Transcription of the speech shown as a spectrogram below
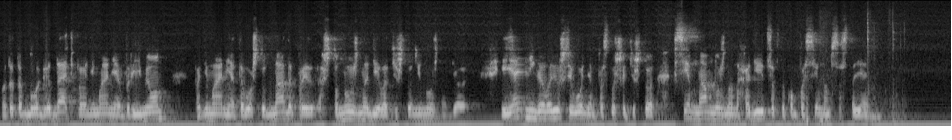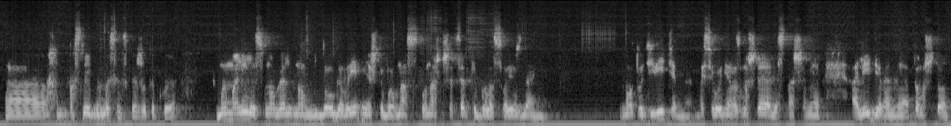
вот эта благодать понимания времен, понимание того, что надо, что нужно делать и что не нужно делать. И я не говорю сегодня, послушайте, что всем нам нужно находиться в таком пассивном состоянии. А, последнюю мысль скажу такую. Мы молились много, ну, долго времени, чтобы у нас, у нашей церкви было свое здание. Но вот удивительно, мы сегодня размышляли с нашими лидерами о том, что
